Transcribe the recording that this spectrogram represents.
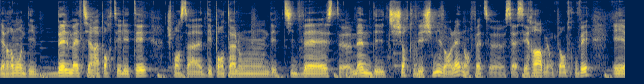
il y a vraiment des belles matières à porter l'été. Je pense à des pantalons, des petites vestes, euh, même des t-shirts ou des chemises en laine en fait. c'est assez rare, mais on peut en trouver et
